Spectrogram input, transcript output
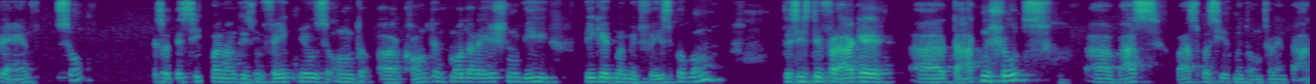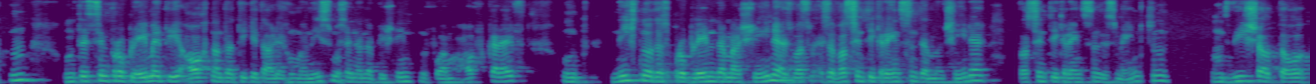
Beeinflussung. Also das sieht man an diesen Fake News und äh, Content Moderation. Wie, wie geht man mit Facebook um? Das ist die Frage äh, Datenschutz. Äh, was, was passiert mit unseren Daten? Und das sind Probleme, die auch dann der digitale Humanismus in einer bestimmten Form aufgreift und nicht nur das Problem der Maschine, also was, also was sind die Grenzen der Maschine, was sind die Grenzen des Menschen und wie schaut da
